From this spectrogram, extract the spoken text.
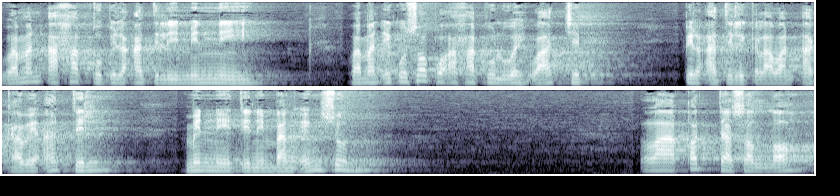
Waman ahaqqu bil adli minni. Waman iku sapa ahaqqu luweh wajib bil adli kelawan agawe adil minni tinimbang ingsun. Laqad dasallah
